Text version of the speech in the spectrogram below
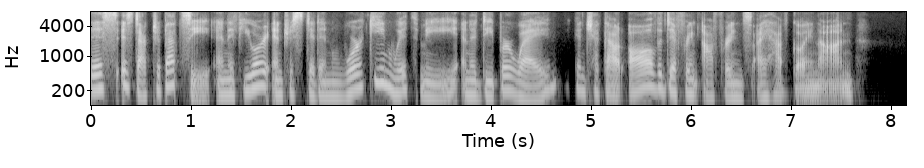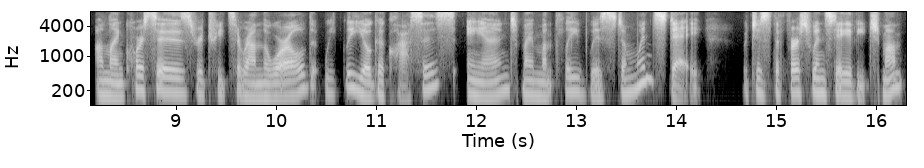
This is Dr. Betsy, and if you are interested in working with me in a deeper way, you can check out all the different offerings I have going on online courses, retreats around the world, weekly yoga classes, and my monthly Wisdom Wednesday, which is the first Wednesday of each month,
